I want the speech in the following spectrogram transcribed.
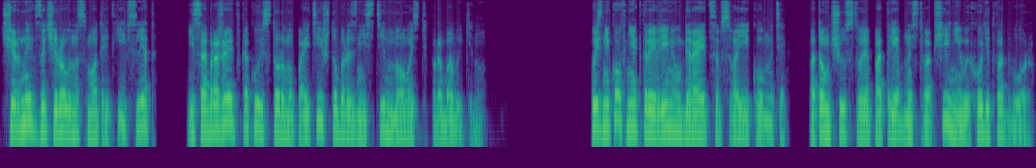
Черных зачарованно смотрит ей вслед и соображает, в какую сторону пойти, чтобы разнести новость про Бавыкину. Поздняков некоторое время убирается в своей комнате, потом, чувствуя потребность в общении, выходит во двор.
